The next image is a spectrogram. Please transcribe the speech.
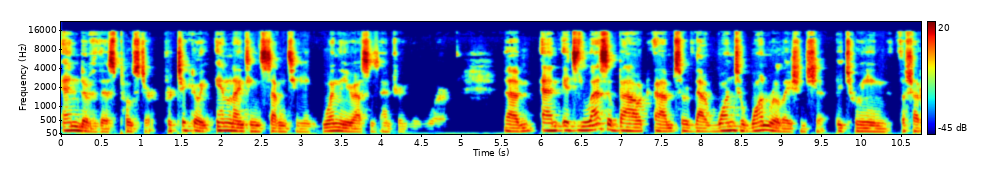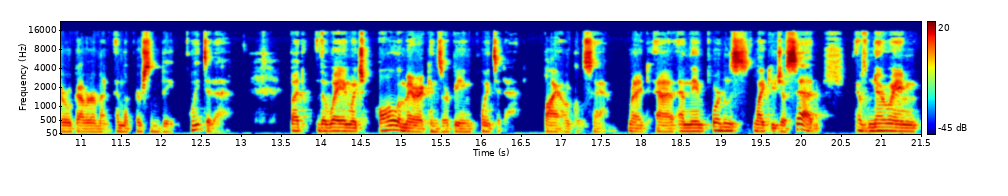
end of this poster, particularly in 1917 when the U.S. is entering the war. Um, and it's less about um, sort of that one to one relationship between the federal government and the person being pointed at, but the way in which all Americans are being pointed at by Uncle Sam, right? Uh, and the importance, like you just said, of knowing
